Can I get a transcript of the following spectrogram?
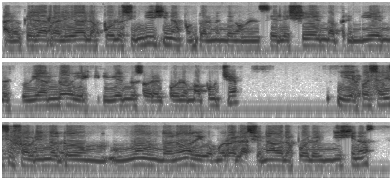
a lo que es la realidad de los pueblos indígenas. Puntualmente comencé leyendo, aprendiendo, estudiando y escribiendo sobre el pueblo mapuche y después ahí se fue abriendo todo un, mundo, ¿no? Digo, muy relacionado a los pueblos indígenas,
